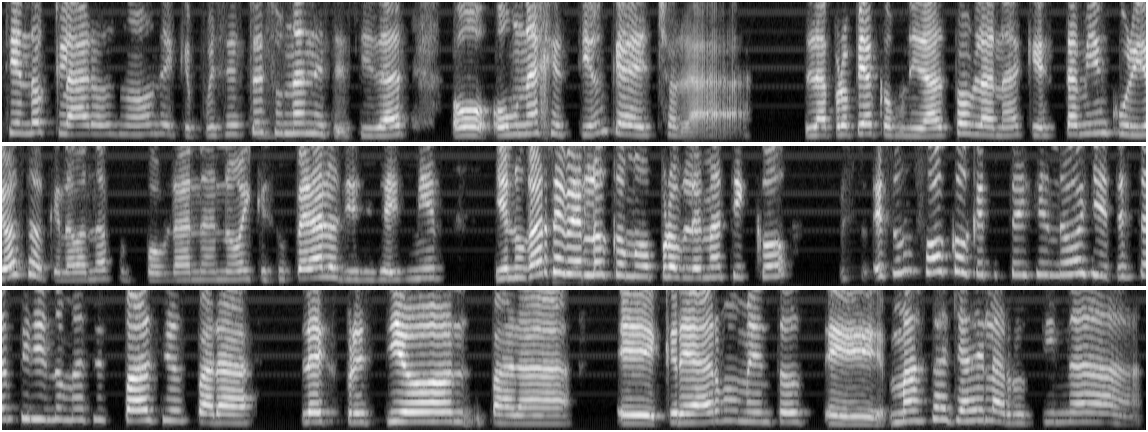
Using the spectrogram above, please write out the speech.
siendo claros, ¿no? De que pues esto es una necesidad o, o una gestión que ha hecho la, la propia comunidad poblana, que es también curioso que la banda poblana, ¿no? Y que supera los 16 mil. Y en lugar de verlo como problemático, es, un foco que te está diciendo, oye, te están pidiendo más espacios para la expresión, para eh, crear momentos eh, más allá de la rutina,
